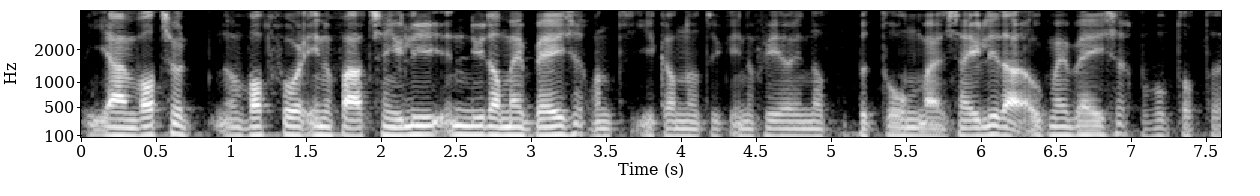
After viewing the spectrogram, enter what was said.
ja, wat, soort, wat voor innovaties zijn jullie nu dan mee bezig? Want je kan natuurlijk innoveren in dat beton, maar zijn jullie daar ook mee bezig? Bijvoorbeeld dat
